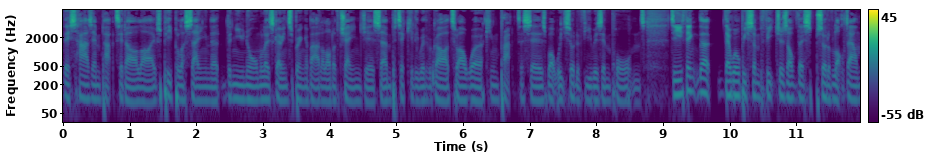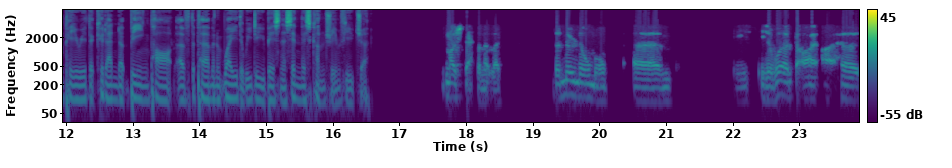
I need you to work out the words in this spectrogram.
this has impacted our lives. People are saying that the new normal is going to bring about a lot of changes, um, particularly with regard to our working practices, what we sort of view as important. Do you think that there will be some features of this sort of lockdown period that could end up being part of the permanent way that we do business in this country in future? Most definitely. The new normal um, is, is a word that I, I heard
